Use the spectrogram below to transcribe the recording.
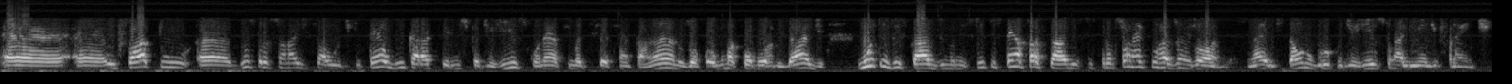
é, é, o fato é, dos profissionais de saúde que têm alguma característica de risco, né, acima de 60 anos ou com alguma comorbidade, muitos estados e municípios têm afastado esses profissionais por razões óbvias. Né, eles estão no grupo de risco na linha de frente.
